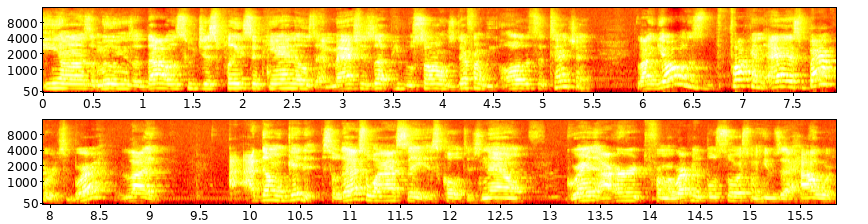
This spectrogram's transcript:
eons of millions of dollars who just plays the pianos and mashes up people's songs differently all this attention. Like y'all is fucking ass backwards, bruh. Like I, I don't get it. So that's why I say it's cultish. Now, granted, I heard from a reputable source when he was at Howard.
